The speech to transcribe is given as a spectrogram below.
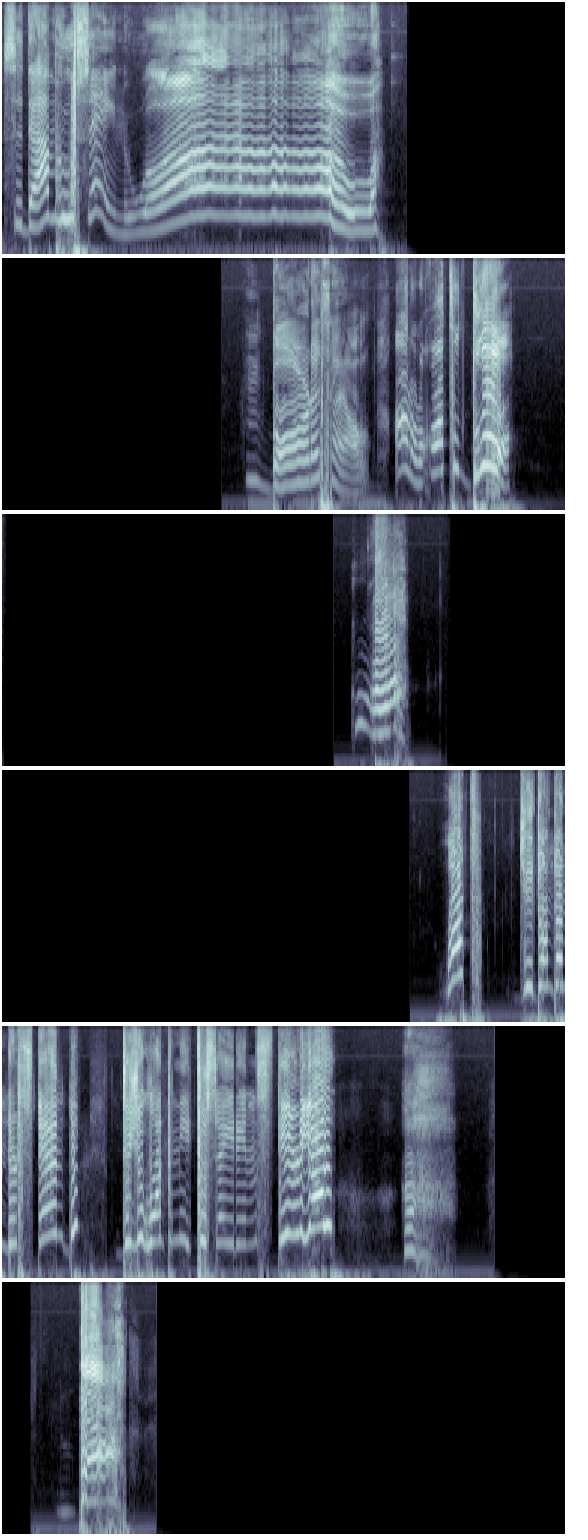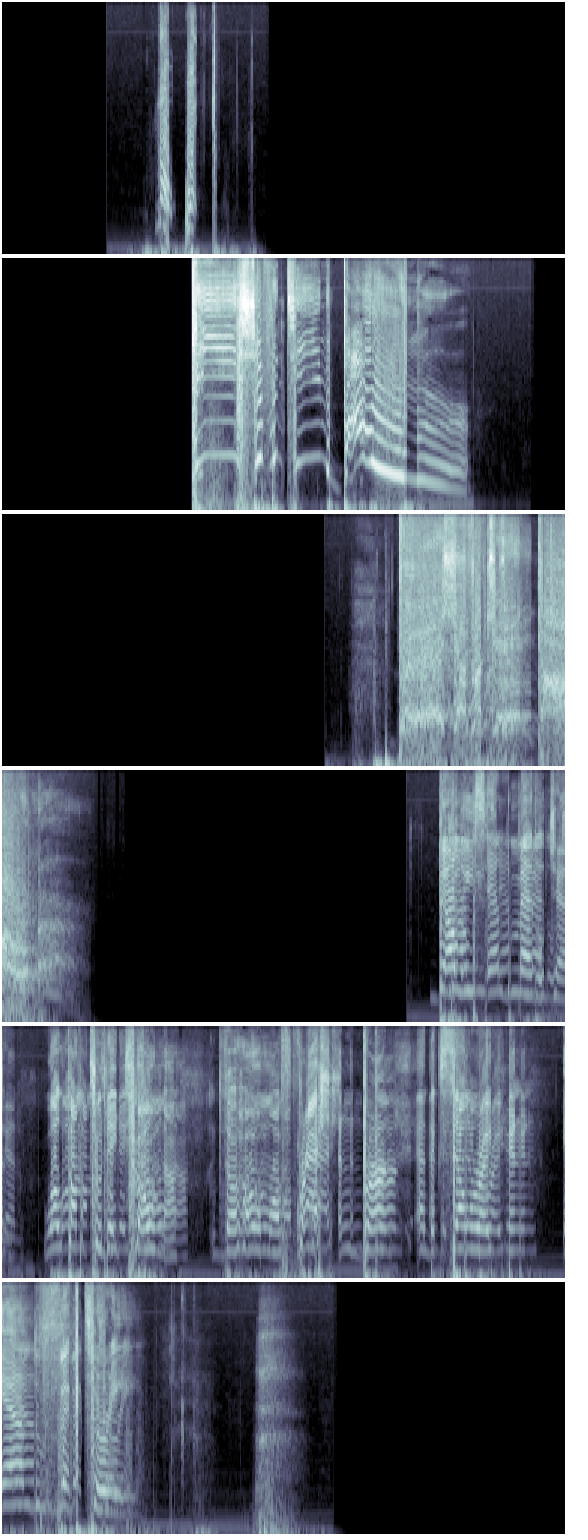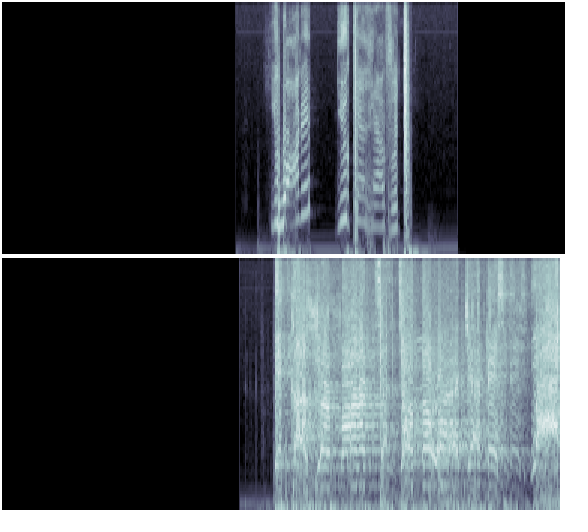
Saddam Hussein. Whoa! Bored as hell. I don't know what to do. Ah. What? You don't understand? Do you want me to say it in stereo? bah! No, wait. B-17 Bomber! Bellies and Metal Gen. Welcome to Daytona, the home of crash and burn and acceleration and victory. You want it? You can have it. Because you're morons and don't know what a gem is.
